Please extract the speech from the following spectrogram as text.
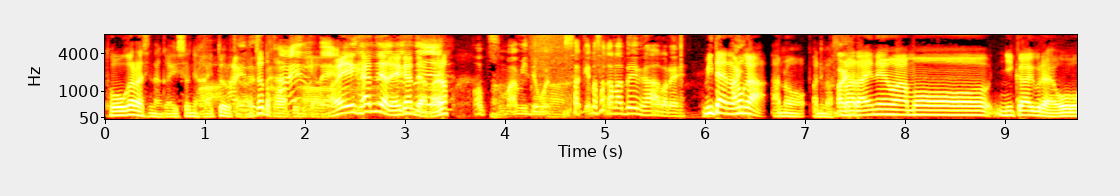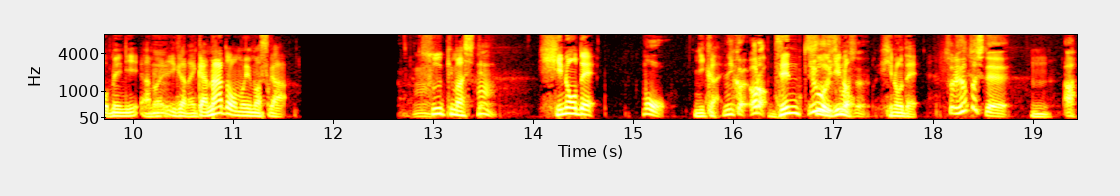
唐辛子なんか一緒に入っとるから、ちょっと変わってるけど。ええ感じやろ、ええ感じやろ？おつまみでも、酒の魚でな、これ。みたいなのが、あの、あります。はい。まあ来年はもう、2回ぐらい多めに、あの、いかないかなと思いますが、続きまして、日の出、も2回。う、。2回。あら。全通寺の日の出。それひょっとして、うん。あ、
